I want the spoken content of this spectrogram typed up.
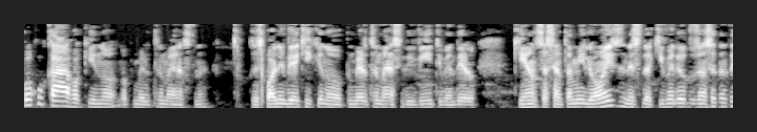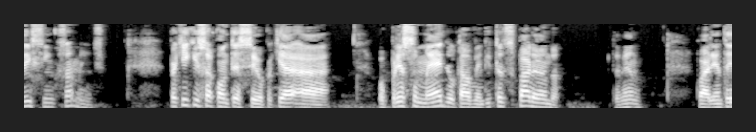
pouco carro aqui no, no primeiro trimestre, né? Vocês podem ver aqui que no primeiro trimestre de 20 venderam 560 milhões, nesse daqui vendeu 275 somente. Por que, que isso aconteceu? Porque a, o preço médio do carro vendido está disparando. Tá vendo? 40,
